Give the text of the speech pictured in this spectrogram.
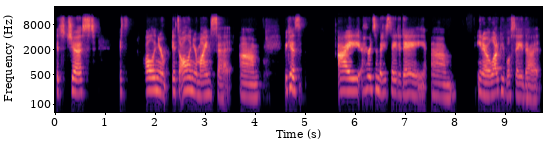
it's just it's all in your it's all in your mindset um, because i heard somebody say today um, you know a lot of people say that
